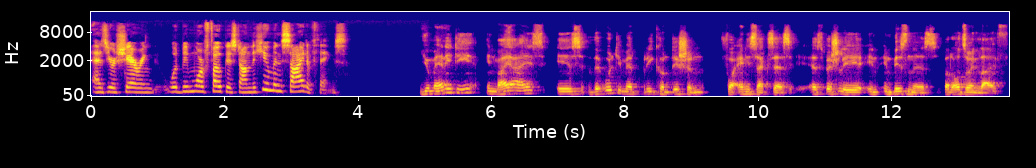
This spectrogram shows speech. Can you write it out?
as you're sharing, would be more focused on the human side of things. Humanity, in my eyes, is the ultimate precondition for any success, especially in, in business, but also in life.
